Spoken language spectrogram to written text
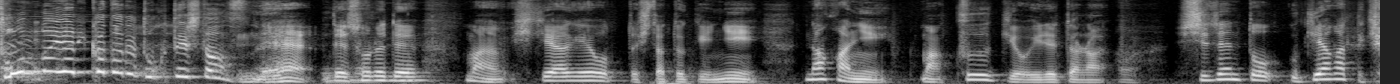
そんなやり方で特定したんですね。ね、でそれで、まあ、引き上げようとした時に中に、まあ、空気を入れたら自然と浮き上がってき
